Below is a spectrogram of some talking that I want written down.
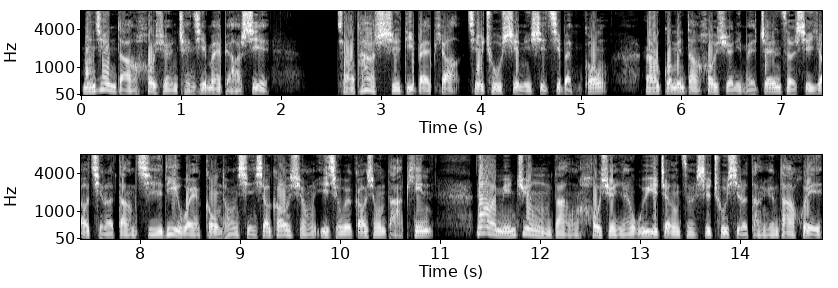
民进党候选人陈其迈表示，脚踏实地拜票，接触市民是基本功。而国民党候选李梅珍则是邀请了党籍立委共同行销高雄，一起为高雄打拼。另外，民进党候选人吴益政则是出席了党员大会，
